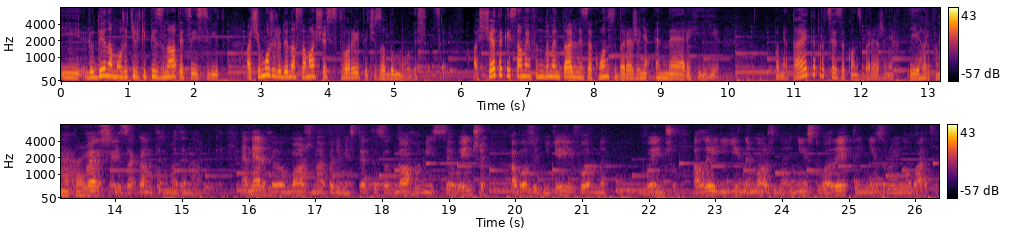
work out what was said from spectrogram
і людина може тільки пізнати цей світ. А чи може людина сама щось створити, чи задумувалися це? А ще такий самий фундаментальний закон збереження енергії. Пам'ятаєте про цей закон збереження? Ігор пам'ятає? Перший закон термодинаміки. Енергію можна перемістити з одного місця в інше або з однієї форми в іншу, але її не можна ні створити, ні зруйнувати.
